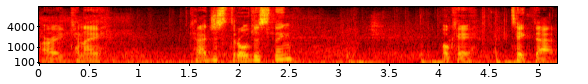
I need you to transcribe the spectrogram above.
Alright, can I... Can I just throw this thing? Okay, take that.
